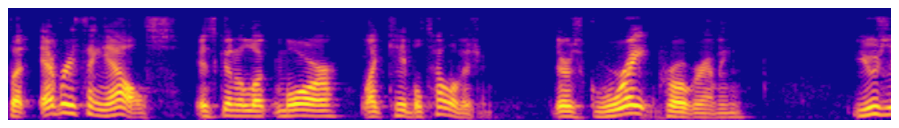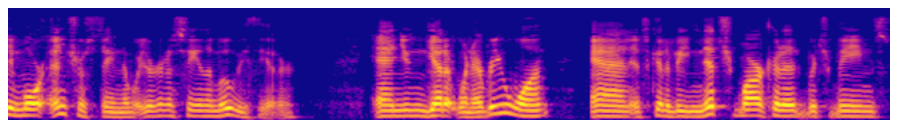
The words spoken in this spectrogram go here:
But everything else is going to look more like cable television. There's great programming, usually more interesting than what you're going to see in the movie theater, and you can get it whenever you want, and it's going to be niche marketed, which means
